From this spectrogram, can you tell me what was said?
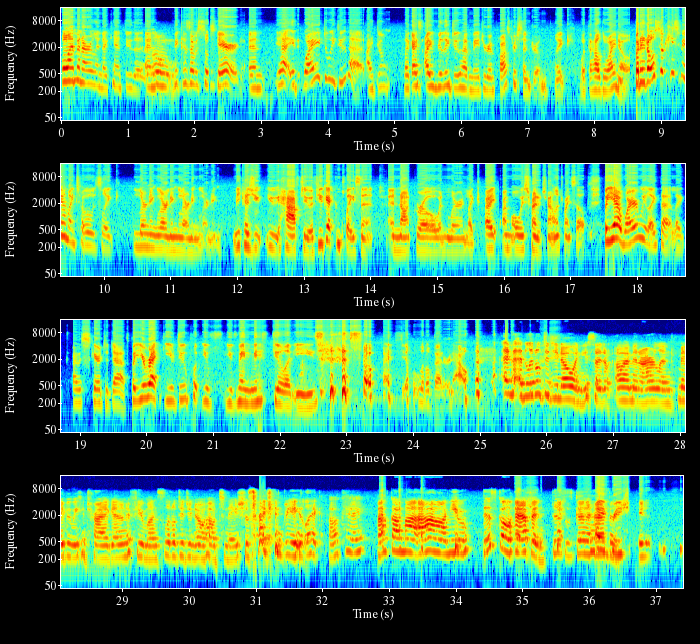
Well, I'm in Ireland. I can't do that, and oh. because I was so scared. And yeah, it, why do we do that? I don't like. I, I really do have major imposter syndrome. Like, what the hell do I know? But it also keeps me on my toes. Like, learning learning learning learning. Because you you have to if you get complacent and not grow and learn like I, i'm always trying to challenge myself. But yeah why are we like that? Like i was scared to death. But you're right you do put you've you've made me feel at ease. So i feel a little better now. And and little did you know when you said oh i'm in ireland maybe we can try again in a few months little did you know how tenacious i can be. Like okay i've got my eye on you. This gonna happen. This is gonna happen. i appreciate it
